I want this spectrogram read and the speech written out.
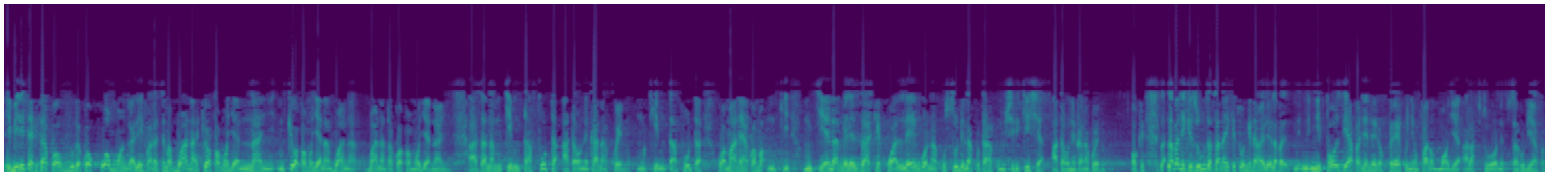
ibilisi akitaka kuwavuruga kwa kuwa mwangalifu anasema bwana akiwa pamoja nanyi mkiwa pamoja na bwana bwana atakuwa pamoja nanyi. Hasa na mkimtafuta ataonekana kwenu. Mkimtafuta kwa maana ya kwamba mki, mkienda mbele zake kwa lengo na kusudi la kutaka kumshirikisha ataonekana kwenu. Okay. Labda nikizungumza sana hii kitu wengine waelewe labda nipozi hapa niende nikakupeleka kwenye mfano mmoja alafu tuone tutarudi hapa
